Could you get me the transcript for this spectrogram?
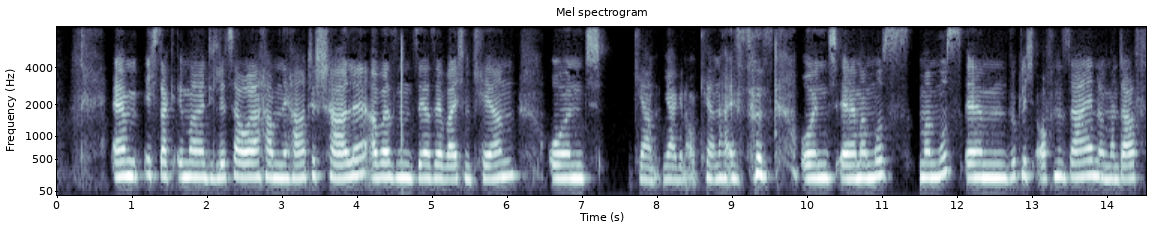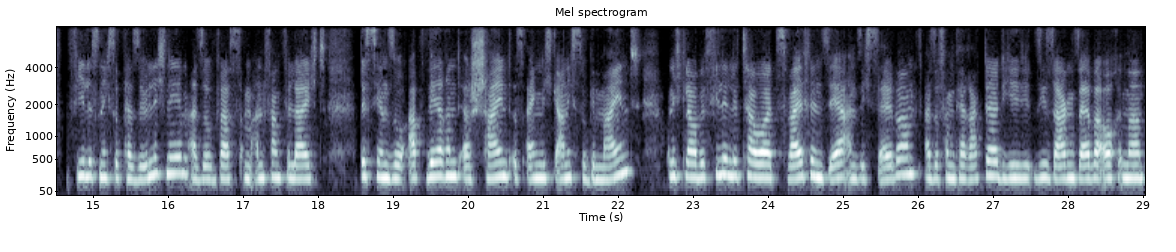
ähm, ich sag immer, die Litauer haben eine harte Schale, aber sind einen sehr, sehr weichen Kern. Und Kern, ja genau, Kern heißt es. Und äh, man muss, man muss ähm, wirklich offen sein und man darf vieles nicht so persönlich nehmen. Also was am Anfang vielleicht ein bisschen so abwehrend erscheint, ist eigentlich gar nicht so gemeint. Und ich glaube, viele Litauer zweifeln sehr an sich selber, also vom Charakter. Die, sie sagen selber auch immer,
